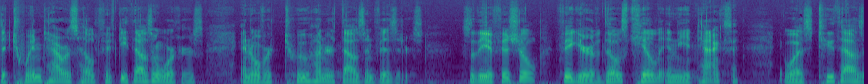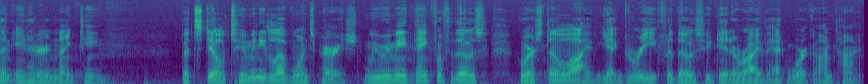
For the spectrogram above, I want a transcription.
the Twin Towers held 50,000 workers and over 200,000 visitors. So the official figure of those killed in the attacks was 2,819. But still, too many loved ones perished. We remain thankful for those who are still alive, yet grieve for those who did arrive at work on time,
